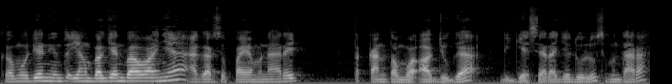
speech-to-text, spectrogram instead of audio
Kemudian untuk yang bagian bawahnya, agar supaya menarik, tekan tombol Alt juga, digeser aja dulu sementara.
